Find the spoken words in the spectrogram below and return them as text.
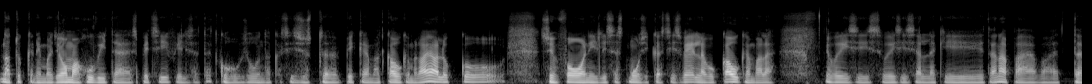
natuke niimoodi oma huvide spetsiifiliselt, et kuhu suunda, kas siis just pikemalt kaugemale ajalukku, sümfoonilisest muusikast siis veel nagu kaugemale või siis, või siis jällegi tänapäeva, et,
